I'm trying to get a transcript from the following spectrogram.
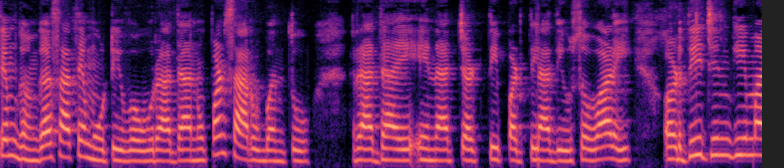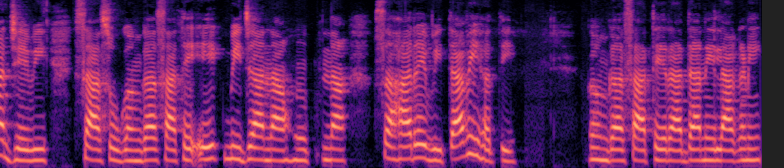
તેમ ગંગા સાથે મોટી વહુ રાધાનું પણ સારું બનતું. રાધાએ એના ચડતી પડતીના દિવસોવાળી અડધી જિંદગીમાં જેવી સાસુ ગંગા સાથે એકબીજાના હૂંફના સહારે વિતાવી હતી. ગંગા સાથે રાધાની લાગણી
